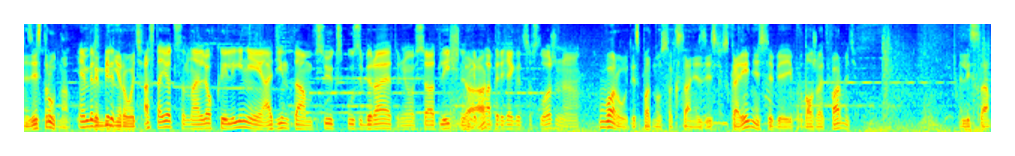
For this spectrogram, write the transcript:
Здесь трудно Эмбер Спирит комбинировать. остается на легкой линии. Один там всю экспу забирает, у него все отлично. Так. Трипла перетягивается в сложную. Ворует из-под носа Ксани здесь ускорение себе и продолжает фармить. Лиса.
